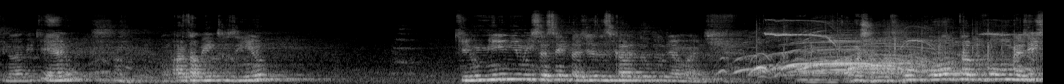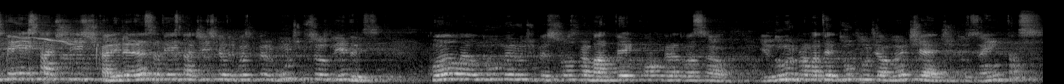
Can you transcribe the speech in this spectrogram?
que não é pequeno, um apartamentozinho, que no mínimo em 60 dias esse cara é duplo diamante. Por conta do volume. A gente tem a estatística, a liderança tem a estatística, depois pergunte para os seus líderes qual é o número de pessoas para bater qual graduação. E o número para bater duplo diamante é de 200,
